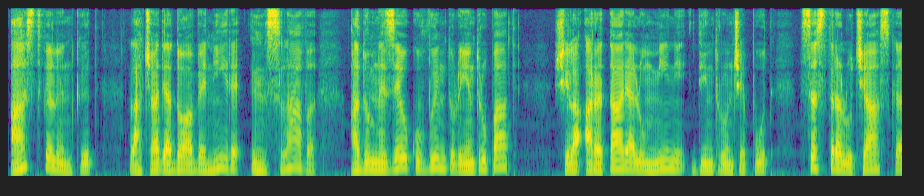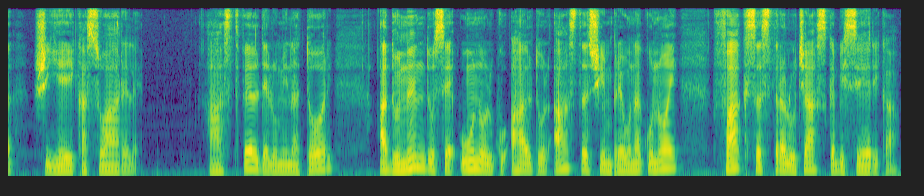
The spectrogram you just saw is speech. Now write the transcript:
astfel încât, la cea de-a doua venire în slavă a Dumnezeu cuvântului întrupat și la arătarea luminii dintr-un început să strălucească și ei ca soarele. Astfel de luminători, adunându-se unul cu altul astăzi și împreună cu noi, fac să strălucească biserica.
